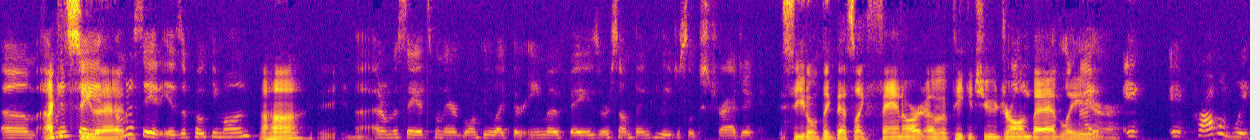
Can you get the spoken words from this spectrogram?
Um, I can see say it- that. I'm gonna say it is a Pokemon. Uh huh. Uh, I'm gonna say it's when they were going through like their emo phase or something because he just looks tragic. So you don't think that's like fan art of a Pikachu drawn badly, I, or it it probably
